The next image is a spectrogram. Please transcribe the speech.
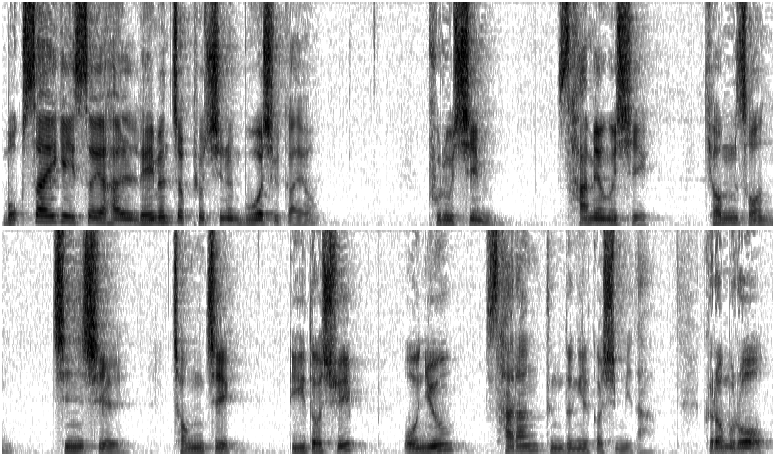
목사에게 있어야 할 내면적 표시는 무엇일까요? 부르심, 사명의식, 겸손, 진실, 정직, 리더십, 온유, 사랑 등등일 것입니다. 그러므로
